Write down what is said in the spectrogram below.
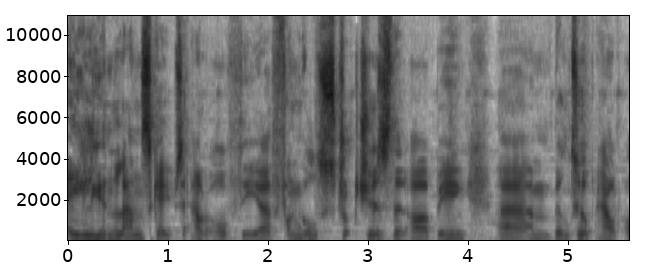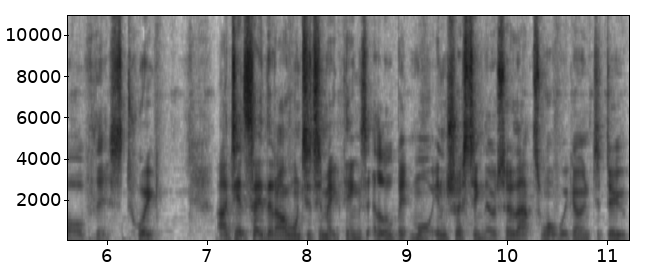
alien landscapes out of the uh, fungal structures that are being um, built up out of this twig. I did say that I wanted to make things a little bit more interesting though, so that's what we're going to do.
